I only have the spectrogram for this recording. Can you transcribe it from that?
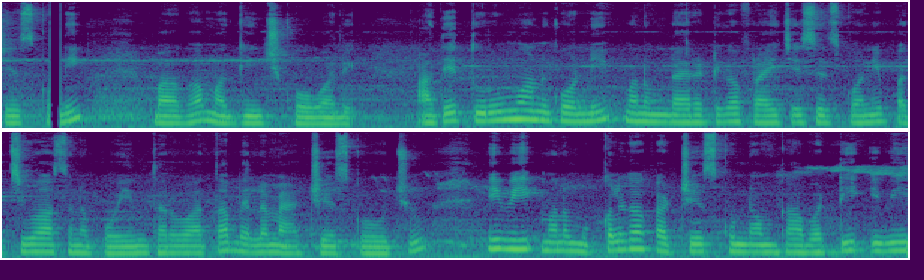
చేసుకొని బాగా మగ్గించుకోవాలి. అదే తురుము అనుకోండి మనం డైరెక్ట్గా ఫ్రై చేసేసుకొని పచ్చివాసన పోయిన తర్వాత బెల్లం యాడ్ చేసుకోవచ్చు. ఇవి మనం ముక్కలుగా కట్ చేసుకున్నాం కాబట్టి ఇవి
